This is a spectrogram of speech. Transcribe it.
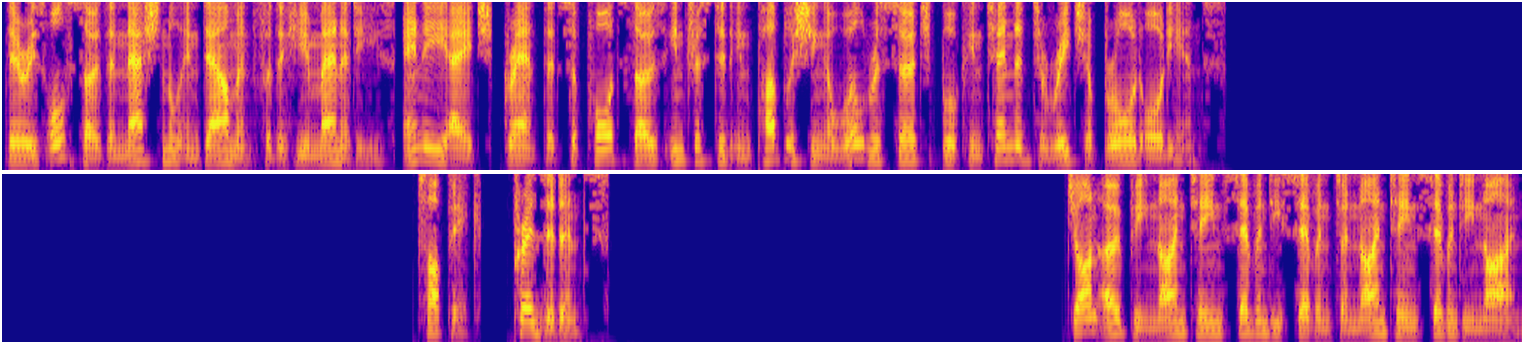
There is also the National Endowment for the Humanities grant that supports those interested in publishing a well-researched book intended to reach a broad audience. Presidents John Opie 1977–1979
